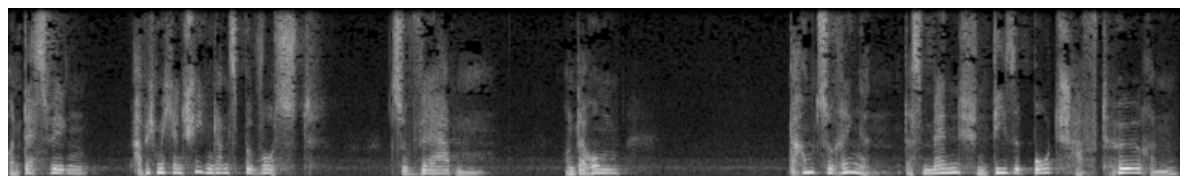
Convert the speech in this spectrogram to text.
Und deswegen habe ich mich entschieden, ganz bewusst zu werben und darum, darum zu ringen, dass Menschen diese Botschaft hören,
